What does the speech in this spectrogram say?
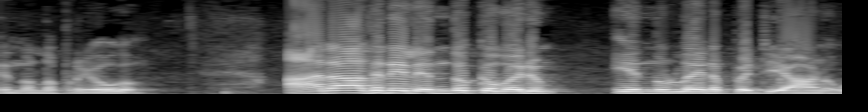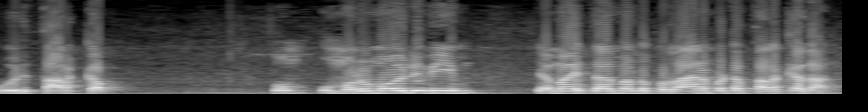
എന്നുള്ള പ്രയോഗം. ആരാധനയിൽ എന്തൊക്കെ വരും എന്നുള്ളതിനെ പറ്റിയാണ് ഒരു തർക്കം. അപ്പം ഉമർ മൗലവിയും ജമായത്താന്മാരുടെ പ്രധാനപ്പെട്ട തർക്കതാണ്.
